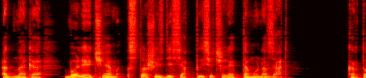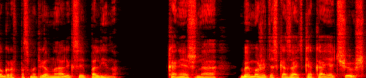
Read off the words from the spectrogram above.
однако более чем 160 тысяч лет тому назад. Картограф посмотрел на Алекса и Полину. «Конечно, вы можете сказать, какая чушь.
